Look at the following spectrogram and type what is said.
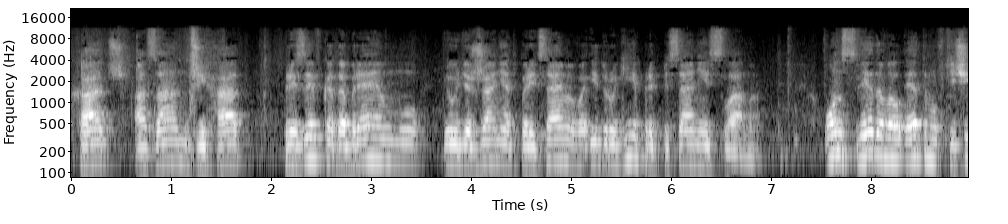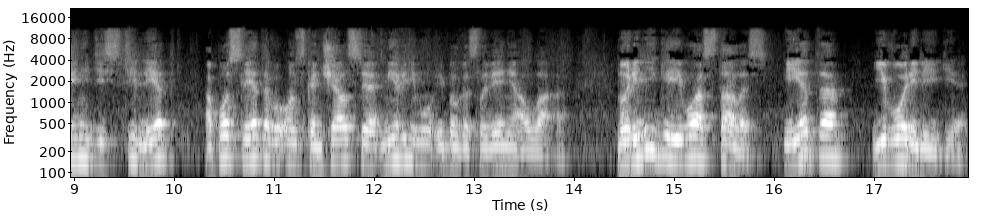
хадж, азан, джихад, призыв к одобряемому и удержание от порицаемого и другие предписания ислама. Он следовал этому в течение десяти лет, а после этого он скончался, мир ему и благословение Аллаха. Но религия его осталась, и это его религия.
